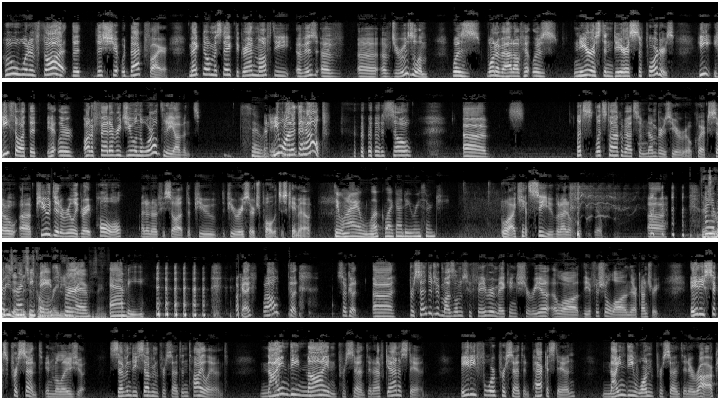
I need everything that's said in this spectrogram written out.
who would have thought that this shit would backfire? Make no mistake the grand mufti of is of uh, of Jerusalem was one of Adolf Hitler's nearest and dearest supporters. He he thought that Hitler ought to fed every Jew in the world to the ovens. So And he wanted to help. so uh let's let's talk about some numbers here real quick. So uh, Pew did a really great poll. I don't know if you saw it, the Pew the Pew Research poll that just came out. Do I look like I do research? Well, I can't see you, but I don't think you do. Uh, There's I have a a reason this is scrunchy called face radio. for a Abby. okay, well, good. So good. Uh, percentage of Muslims who favor making Sharia a law the official law in their country. 86% in Malaysia, 77% in Thailand, 99% in Afghanistan, 84% in Pakistan, 91% in Iraq,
